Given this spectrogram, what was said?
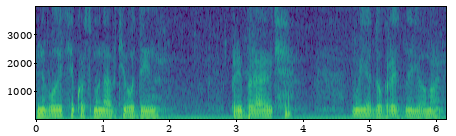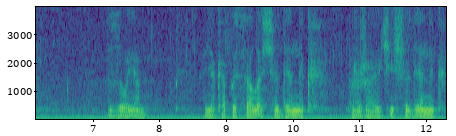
на вулиці Космонавтів 1. Прибирають моя добра знайома Зоя яка писала щоденник, вражаючий щоденник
